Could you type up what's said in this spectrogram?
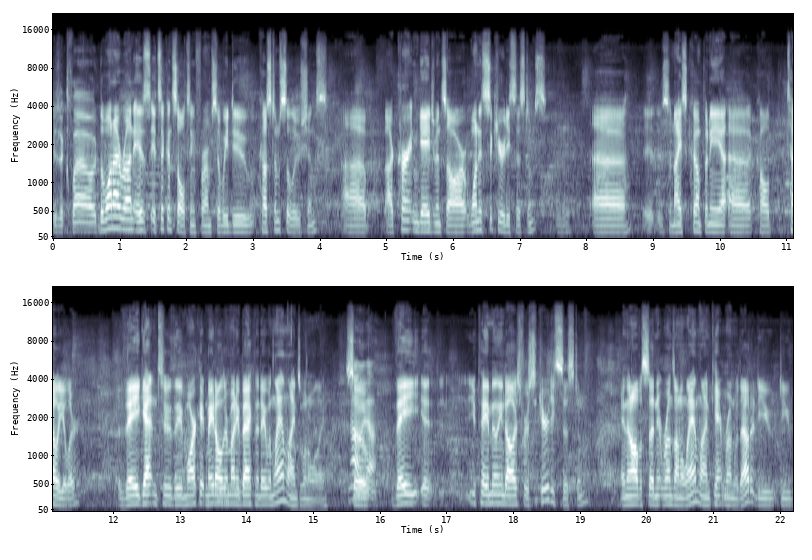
Is it cloud? The one I run is it's a consulting firm, so we do custom solutions. Uh, our current engagements are one is security systems. Uh, it's a nice company uh, called Tellular. They got into the market, made all their money back in the day when landlines went away. So yeah. they, it, you pay a million dollars for a security system, and then all of a sudden it runs on a landline, can't run without it. Do you do you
